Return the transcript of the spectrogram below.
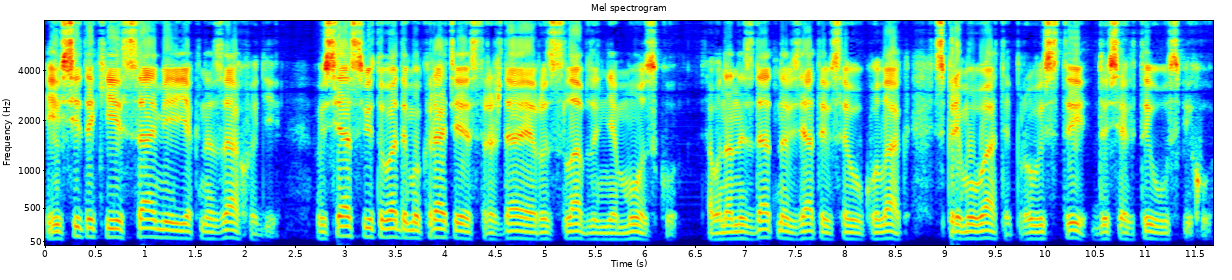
і всі такі самі, як на Заході. Вся світова демократія страждає розслабленням мозку, а вона не здатна взяти все у кулак, спрямувати, провести, досягти успіху.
